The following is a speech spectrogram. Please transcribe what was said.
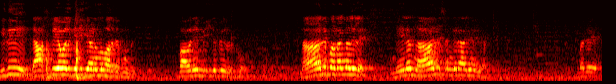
ഇത് രാഷ്ട്രീയവൽക്കരിക്കുകയാണെന്ന് പറഞ്ഞിട്ടുണ്ട്. അപ്പൊ അവരെ ബി ജെ പി എതിർക്കും നാല് മതങ്ങളിലെ ഇന്ത്യയിലെ നാല് ശങ്കരാചാര്യർ. മറ്റേ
